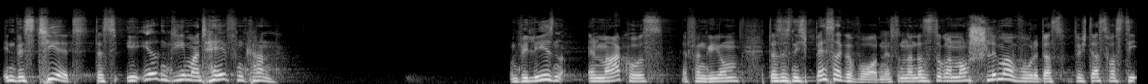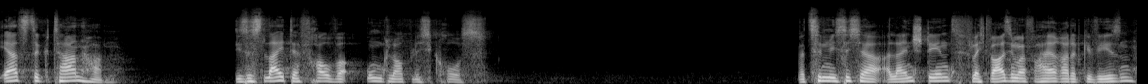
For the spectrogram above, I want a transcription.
investiert, dass ihr irgendjemand helfen kann. Und wir lesen in Markus Evangelium, dass es nicht besser geworden ist, sondern dass es sogar noch schlimmer wurde dass, durch das, was die Ärzte getan haben. Dieses Leid der Frau war unglaublich groß. War ziemlich sicher alleinstehend. Vielleicht war sie mal verheiratet gewesen,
